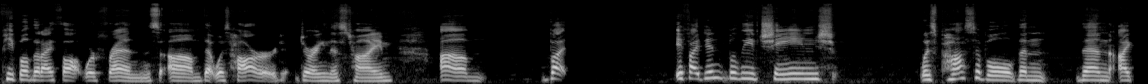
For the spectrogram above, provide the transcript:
people that I thought were friends. Um, that was hard during this time. Um, but if I didn't believe change was possible, then then I,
